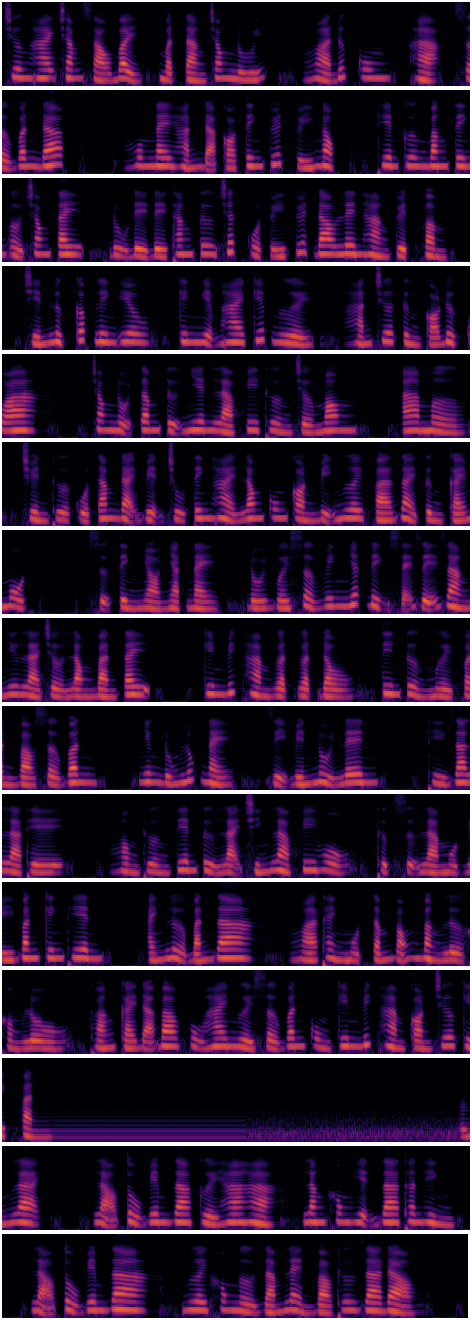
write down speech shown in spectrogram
Chương 267, mật tàng trong núi, Hỏa Đức cung, hạ, Sở Vân đáp. Hôm nay hắn đã có tinh tuyết túy ngọc, thiên cương băng tinh ở trong tay, đủ để đề thăng tư chất của túy tuyết đao lên hàng tuyệt phẩm. Chiến lực cấp linh yêu, kinh nghiệm hai kiếp người, hắn chưa từng có được qua. Trong nội tâm tự nhiên là phi thường chờ mong. AM, truyền thừa của Tam Đại Viện chủ tinh Hải Long Cung còn bị ngươi phá giải từng cái một. Sự tình nhỏ nhặt này, đối với sở vinh nhất định sẽ dễ dàng như là trở lòng bàn tay. Kim Bích Hàm gật gật đầu, tin tưởng 10 phần vào sở vân. Nhưng đúng lúc này, dị biến nổi lên. Thì ra là thế. Hồng thường tiên tử lại chính là phi hổ, thực sự là một bí văn kinh thiên. Ánh lửa bắn ra, hóa thành một tấm võng bằng lửa khổng lồ, thoáng cái đã bao phủ hai người sở vân cùng Kim Bích Hàm còn chưa kịp phản. Ứng lại, lão tổ viêm ra cười ha hà, lăng không hiện ra thân hình. Lão tổ viêm ra, ngươi không ngờ dám lẻn vào thư gia đảo.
